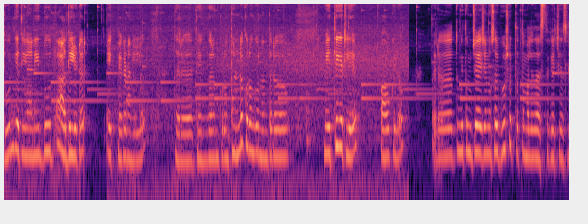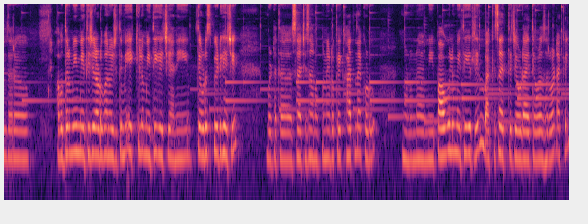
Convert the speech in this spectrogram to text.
दूध घेतले आणि दूध अर्धे लिटर एक पॅकेट आणलेलं. तर ते गरम करून थंड करून घेऊन नंतर मेथी घेतली आहे पाव किलो. तर तुम्ही तुमच्या याच्यानुसार घेऊ शकता. तुम्हाला जास्त घ्यायची असेल तर अगोदर मी मेथीचे लाडू बनवायचे तर मी एक किलो मेथी घ्यायची आणि तेवढंच पीठ घ्यायची. बट आता साचे सानू पण एवढं काही खात नाही कडू. म्हणून मी पाव किलो मेथी घेतली बाकी साहित्य जेवढं आहे तेवढं सर्व टाकेल.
